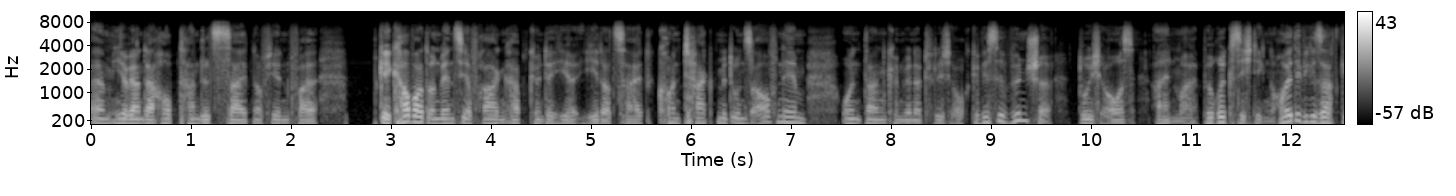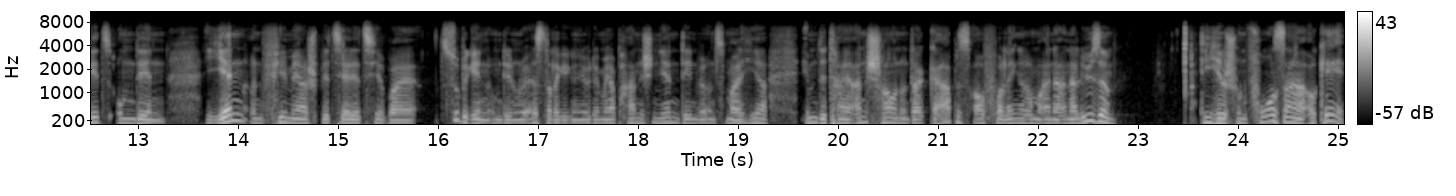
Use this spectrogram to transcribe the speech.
ähm, hier während der Haupthandelszeiten auf jeden Fall gecovert und wenn ihr Fragen habt, könnt ihr hier jederzeit Kontakt mit uns aufnehmen und dann können wir natürlich auch gewisse Wünsche durchaus einmal berücksichtigen. Heute, wie gesagt, geht es um den Yen und vielmehr speziell jetzt hier bei zu Beginn um den US-Dollar gegenüber dem japanischen Yen, den wir uns mal hier im Detail anschauen. Und da gab es auch vor längerem eine Analyse die hier schon vorsah, okay,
